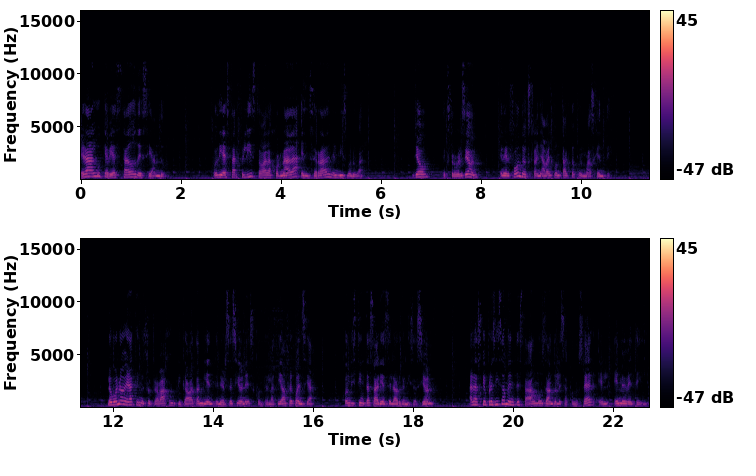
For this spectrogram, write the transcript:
Era algo que había estado deseando. Podía estar feliz toda la jornada encerrada en el mismo lugar. Yo, extroversión, en el fondo extrañaba el contacto con más gente. Lo bueno era que nuestro trabajo implicaba también tener sesiones con relativa frecuencia con distintas áreas de la organización a las que precisamente estábamos dándoles a conocer el MBTI.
